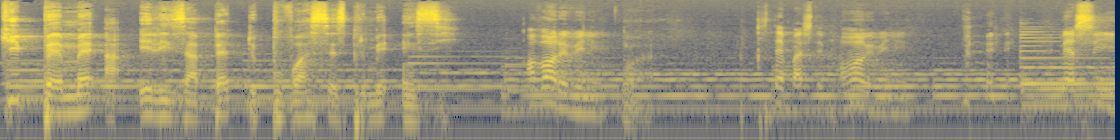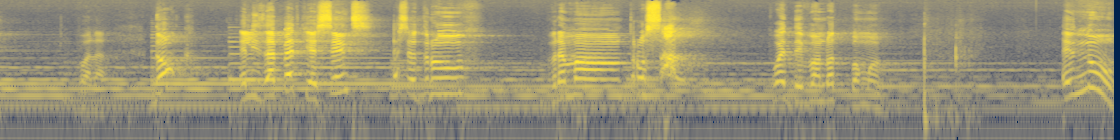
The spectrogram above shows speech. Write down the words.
qui permet à Elisabeth de pouvoir s'exprimer ainsi. On va en revenir. Voilà. Step by step. On va en revenir. Merci. Voilà. Donc, Elisabeth qui est sainte, elle se trouve vraiment trop sale pour être devant notre maman. Et nous,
